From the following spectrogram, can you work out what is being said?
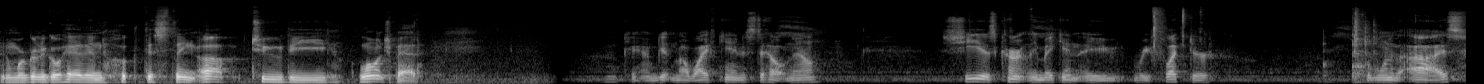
and we're going to go ahead and hook this thing up to the launch pad. Okay I'm getting my wife Candace to help now. She is currently making a reflector for one of the eyes.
